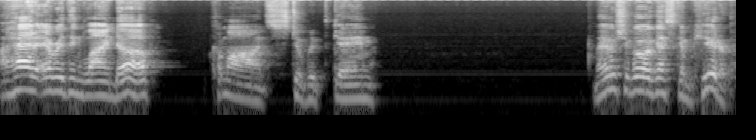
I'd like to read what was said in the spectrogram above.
I had everything lined up. Come on, stupid game. Maybe we should go against the computer.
